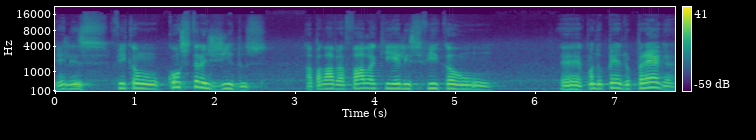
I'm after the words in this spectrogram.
eles ficam constrangidos. A palavra fala que eles ficam, é, quando Pedro prega,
